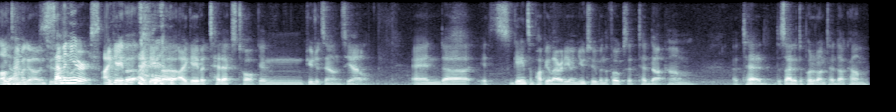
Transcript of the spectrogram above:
long You know, time ago. In Seven years. I gave a I gave a I gave a TEDx talk in Puget Sound, Seattle, and uh, it's gained some popularity on YouTube. And the folks at TED.com, at TED, decided to put it on TED.com,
